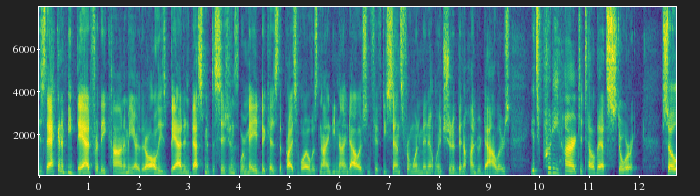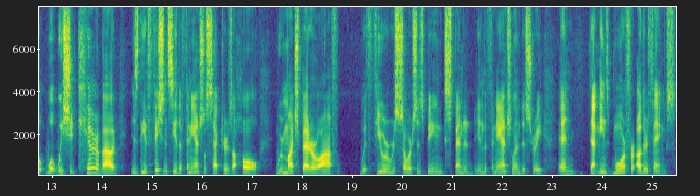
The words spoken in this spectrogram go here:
Is that going to be bad for the economy? Are there all these bad investment decisions were made because the price of oil was $99.50 for one minute when it should have been $100? It's pretty hard to tell that story. So what we should care about is the efficiency of the financial sector as a whole. We're much better off with fewer resources being expended in the financial industry, and that means more for other things.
